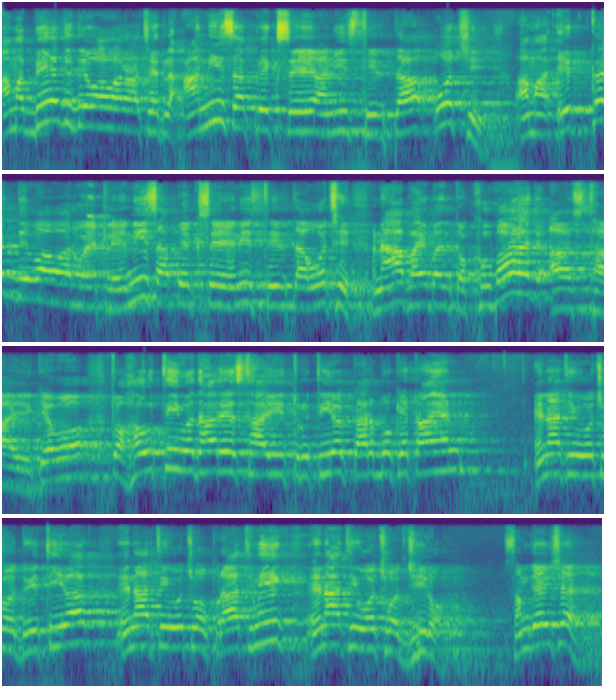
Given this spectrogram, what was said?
આમાં બે જ દેવાવાળા છે એટલે આની સાપેક્ષે આની સ્થિરતા ઓછી. આમાં એક જ દેવાવાળો એટલે એની સાપેક્ષે એની સ્થિરતા ઓછી. અને આ ભાઈબંધ તો ખૂબ જ અસ્થાયી. કેવો? તો સૌથી વધારે સ્થાયી તૃતીય કાર્બોકેટાયન. એનાથી ઓછો દ્વિતીયક એનાથી ઓછો પ્રાથમિક, એનાથી ઓછો જીરો. સમજાય છે?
